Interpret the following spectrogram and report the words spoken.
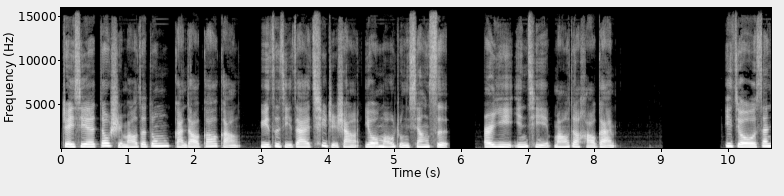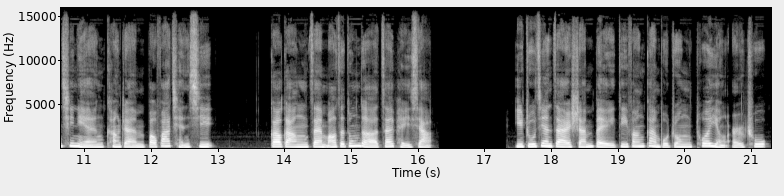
这些都使毛泽东感到高岗与自己在气质上有某种相似。而亦引起毛的好感。一九三七年抗战爆发前夕，高岗在毛泽东的栽培下，已逐渐在陕北地方干部中脱颖而出。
